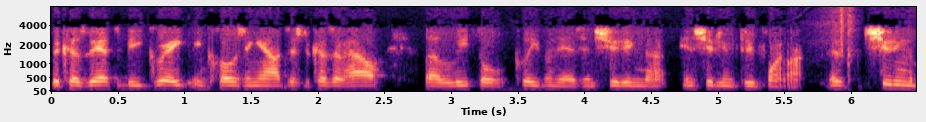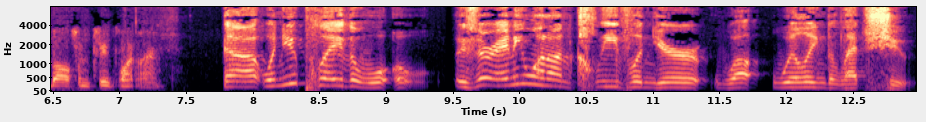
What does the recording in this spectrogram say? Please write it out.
because we have to be great in closing out just because of how uh, lethal Cleveland is in shooting the in shooting three point line uh, shooting the ball from three point line uh, when you play the is there anyone on Cleveland you're well, willing to let shoot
